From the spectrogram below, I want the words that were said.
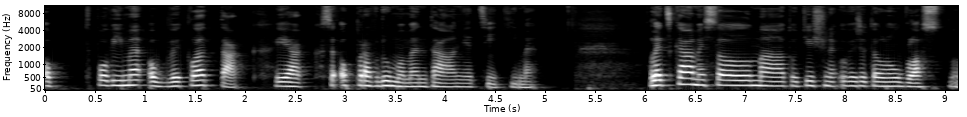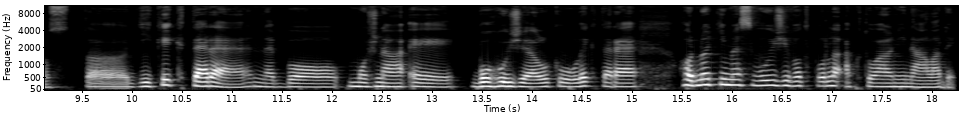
odpovíme obvykle tak, jak se opravdu momentálně cítíme. Lidská mysl má totiž neuvěřitelnou vlastnost, eh, díky které, nebo možná i bohužel kvůli které, hodnotíme svůj život podle aktuální nálady.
